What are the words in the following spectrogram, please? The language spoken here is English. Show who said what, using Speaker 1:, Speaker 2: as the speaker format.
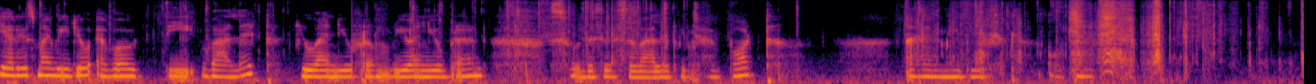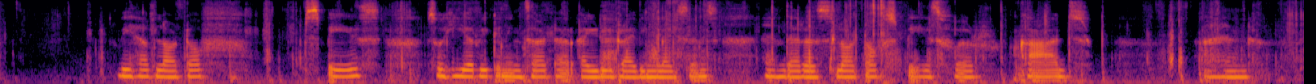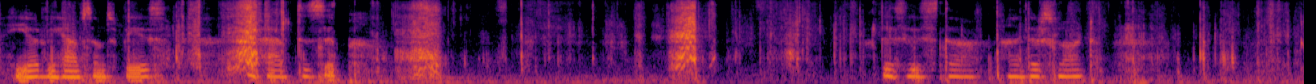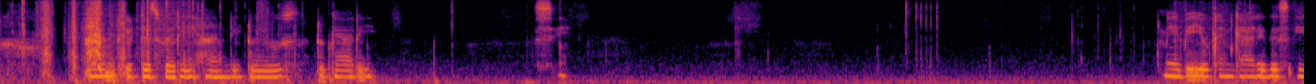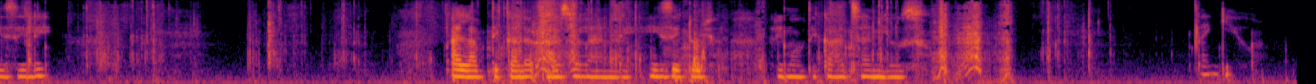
Speaker 1: here is my video about the wallet U and U from U and U brand. So this is the wallet which i bought. And maybe if you can open. We have lot of space. So here we can insert our id driving license. And there is lot of space for cards. And here we have some space. I have the zip this is the another slot. And it is very handy to use to carry. See? Maybe you can carry this easily. I love the color as well and easy to remove the cards and use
